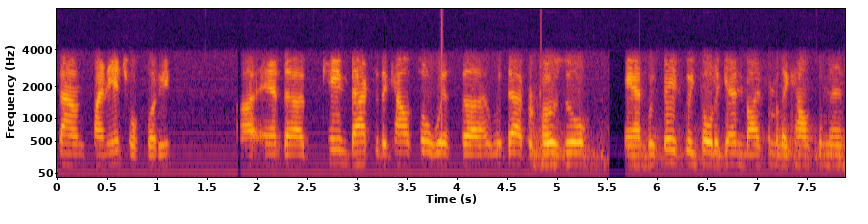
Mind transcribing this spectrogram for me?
sound financial footing. Uh, and uh, came back to the council with uh, with that proposal, and was basically told again by some of the councilmen,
